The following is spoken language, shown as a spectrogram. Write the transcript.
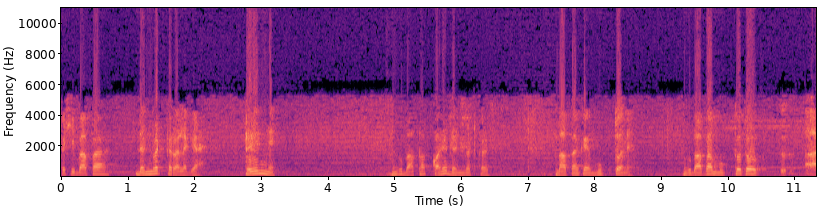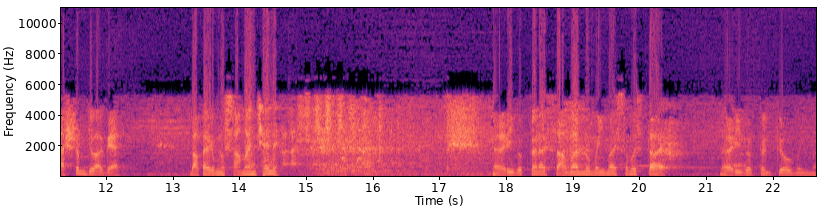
પછી બાપા દંડવટ કરવા લાગ્યા. ટ્રેનને. બાપા, કોને દંડવટ કરે છે? બાપા કહે, મુક્તોને. બાપા, મુક્તો તો આશ્રમ જોવા ગયા બાપા એમનો સામાન છે ને? હરિભક્તોના સામાનનો મહિમા સમજતા હોય. હરિભક્તોનો કેવો મહિમા?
